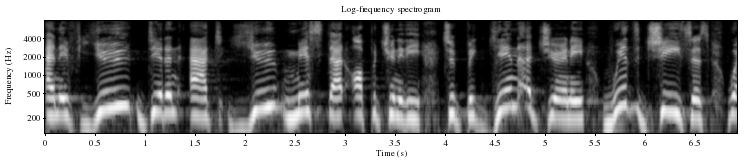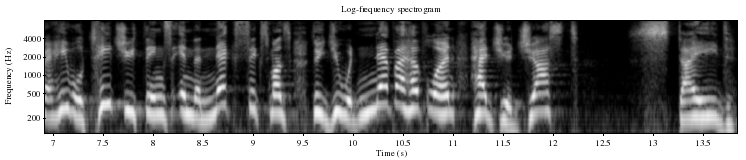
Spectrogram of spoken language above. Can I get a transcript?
And if you didn't act, you missed that opportunity to begin a journey with Jesus where He will teach you things in the next six months that you would never have learned had you just stayed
